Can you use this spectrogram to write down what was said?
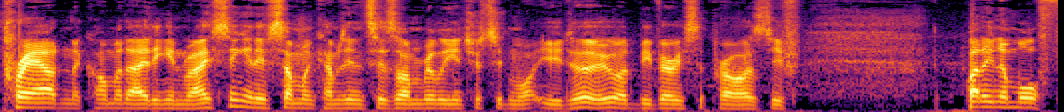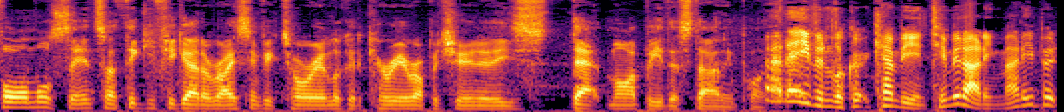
proud and accommodating in racing. And if someone comes in and says, I'm really interested in what you do, I'd be very surprised if. But in a more formal sense, I think if you go to Racing Victoria and look at career opportunities, that might be the starting point. And even look, it can be intimidating, Matty, but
